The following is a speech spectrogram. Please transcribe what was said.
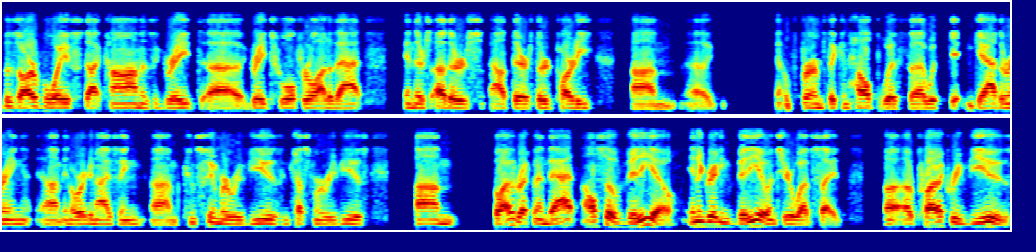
BazaarVoice.com is a great uh, great tool for a lot of that, and there's others out there, third party um, uh, firms that can help with uh, with get, gathering um, and organizing um, consumer reviews and customer reviews. Um, so I would recommend that. Also, video, integrating video into your website, uh, or product reviews.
